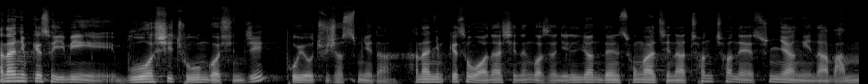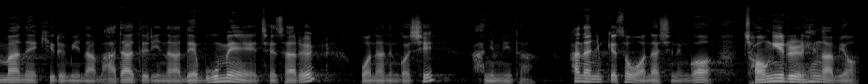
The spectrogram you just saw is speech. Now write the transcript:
하나님께서 이미 무엇이 좋은 것인지 보여주셨습니다. 하나님께서 원하시는 것은 1년 된 송아지나 천천의 순양이나 만만의 기름이나 마다들이나 내 몸의 제사를 원하는 것이 아닙니다. 하나님께서 원하시는 것 정의를 행하며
